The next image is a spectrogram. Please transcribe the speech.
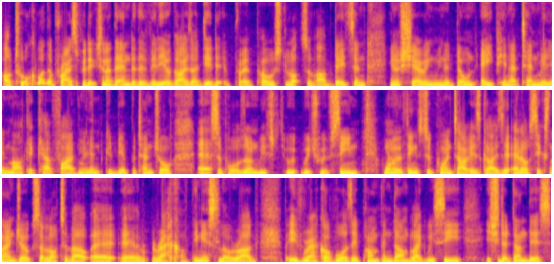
I'll talk about the price prediction at the end of the video, guys. I did post lots of updates and you know sharing. You know, don't ape in at 10 million market cap, 5 million could be a potential uh, support zone, we've, which we've seen. One of the things to point out is, guys, that LL69 jokes a lot about uh, uh, Rakoff being a slow rug, but if Rakoff was a pump and dump like we see, it should have done this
